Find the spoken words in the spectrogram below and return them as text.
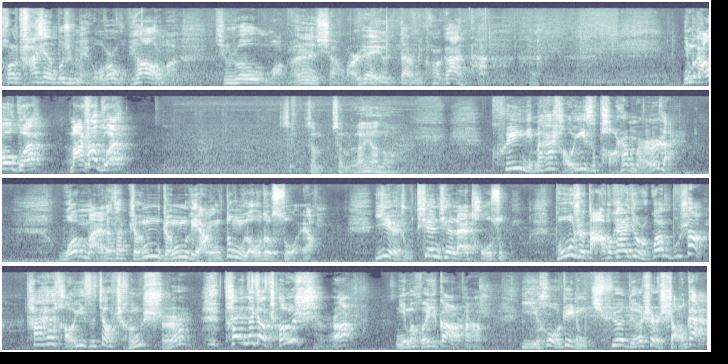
后来他现在不去美国玩股票了吗？听说我们想玩这个，带我们一块儿干他。你们赶快给我滚，马上滚！怎怎么怎么了，杨总？亏你们还好意思跑上门来！我买了他整整两栋楼的锁呀，业主天天来投诉，不是打不开就是关不上，他还好意思叫诚实？他应该叫诚实！你们回去告诉他啊，以后这种缺德事少干，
